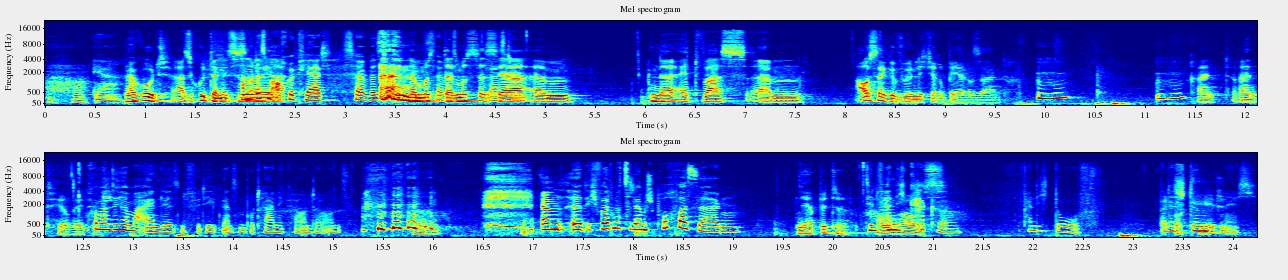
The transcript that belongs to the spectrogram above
Aha. Ja. Na gut, also gut, dann ist es Haben wir das ja, mal auch geklärt, Service. dann, muss, Service dann muss das ja ähm, eine etwas ähm, außergewöhnlichere Beere sein. Mhm. Mhm. Rein, rein theoretisch. Kann man sich ja mal einlesen für die ganzen Botaniker unter uns. Ja. ähm, äh, ich wollte noch zu deinem Spruch was sagen. Ja, bitte. Den Hau fand ich raus. kacke. Fand ich doof. Weil das okay. stimmt nicht.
